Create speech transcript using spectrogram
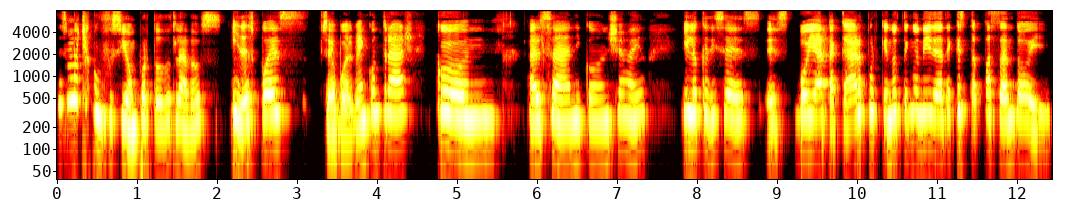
Es mucha confusión por todos lados. Y después se vuelve a encontrar con Alzan y con Shile y lo que dice es, es voy a atacar porque no tengo ni idea de qué está pasando y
